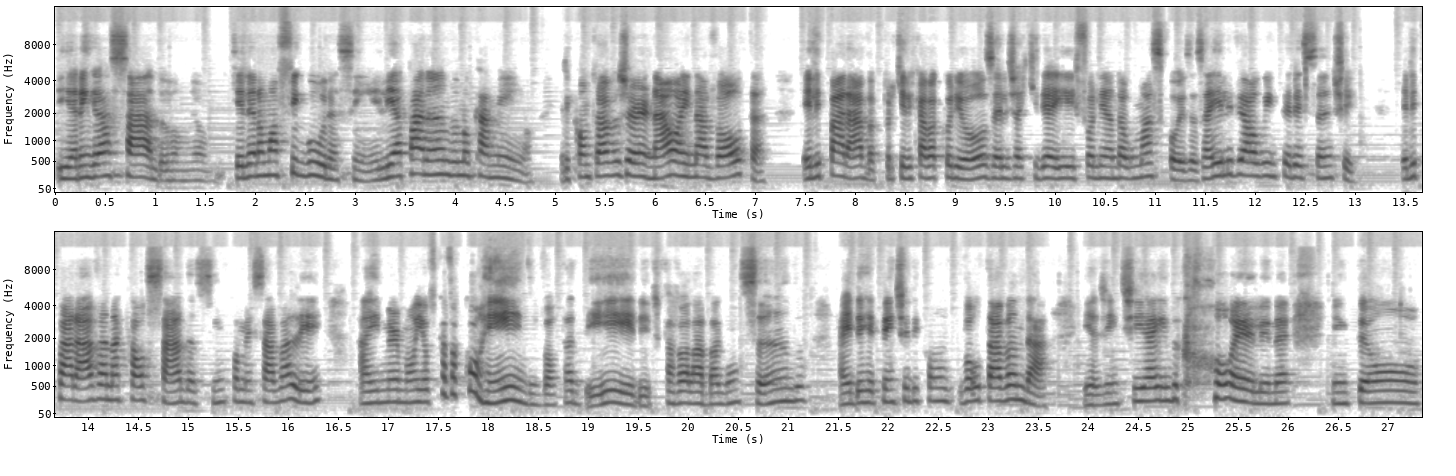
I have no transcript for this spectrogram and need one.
E era engraçado, meu, que ele era uma figura, assim, ele ia parando no caminho, ele comprava o jornal, aí na volta ele parava, porque ele ficava curioso, ele já queria ir folheando algumas coisas. Aí ele vê algo interessante Ele parava na calçada, assim, começava a ler. Aí meu irmão e eu ficava correndo em volta dele, ficava lá bagunçando. Aí de repente ele voltava a andar e a gente ia indo com ele, né? Então,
